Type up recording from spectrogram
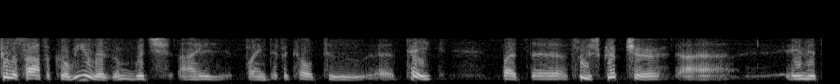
philosophical realism, which I find difficult to uh, take, but uh, through Scripture, in its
